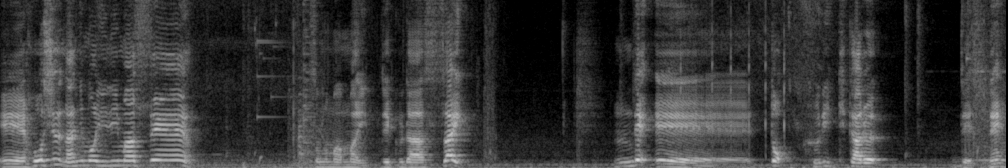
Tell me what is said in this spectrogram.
えー、報酬何もいりません。そのまま行ってください。んで、えー、っと、クリティカルですね。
